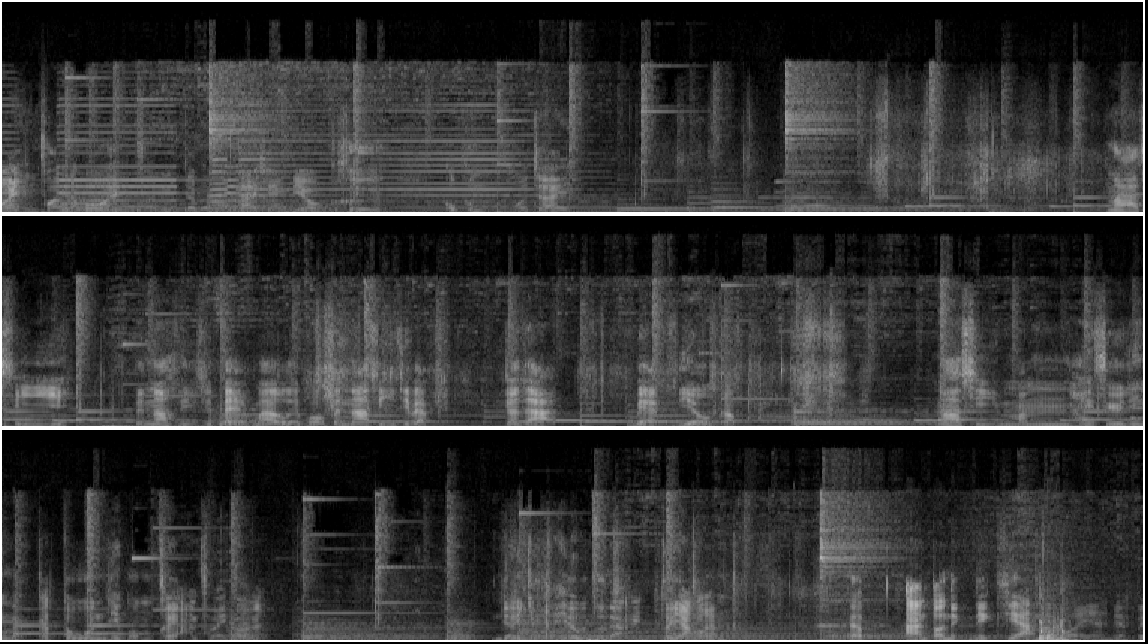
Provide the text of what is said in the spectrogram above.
วัยแห่งฝันนะเพราะวัยแห่งฝันมันจะแบบได้แค่งเดียวก็คืออบอุ่นหัวใจ หน้าสีเป็นหน้าสีที่แปลกมากเลย เพราะเป็นหน้าสีที่แบบกระดาษแบบเดียวกับ หน้าสีมันให้ฟีลลิ่งแบบการ์ตูนที่ผมเคยอ่านสมัยก่อนอะเดี๋ยวหยิบให้ดูตัวอย่างตัวอย่างแล้วกันแบบอ่านตอนเด็กๆที่อ่านบ่อยนะเดี๋ยวไป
